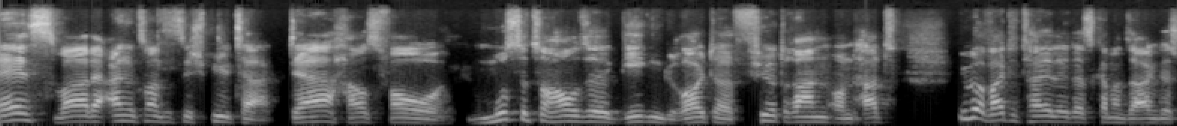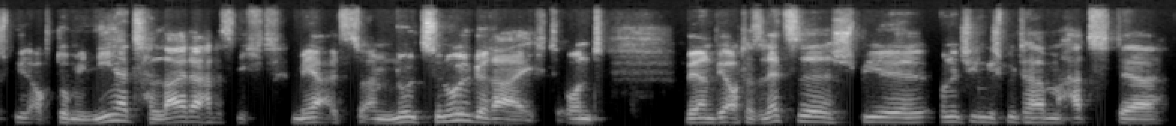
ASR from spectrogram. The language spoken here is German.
Es war der 21. Spieltag. Der HSV musste zu Hause gegen Gräuter Fürth ran und hat über weite Teile, das kann man sagen, das Spiel auch dominiert. Leider hat es nicht mehr als zu einem 0 zu 0 gereicht. Und während wir auch das letzte Spiel unentschieden gespielt haben, hat der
